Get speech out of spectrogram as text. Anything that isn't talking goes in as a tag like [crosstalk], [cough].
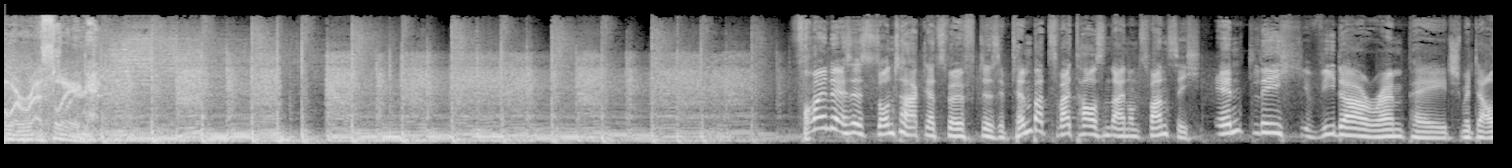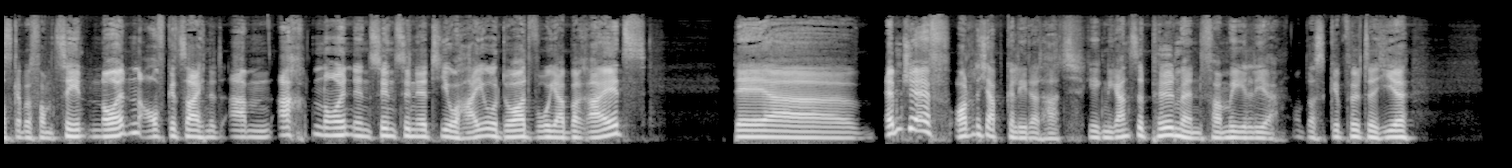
Power Wrestling. Freunde, es ist Sonntag, der 12. September 2021. Endlich wieder Rampage mit der Ausgabe vom 10.9. Aufgezeichnet am 8.9. in Cincinnati, Ohio, dort, wo ja bereits der MJF ordentlich abgeledert hat gegen die ganze Pillman-Familie. Und das gipfelte hier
